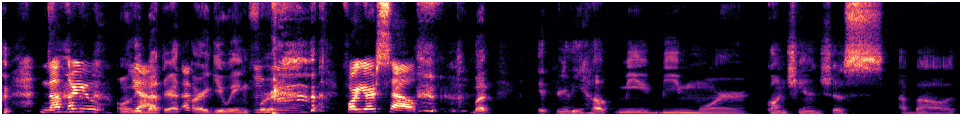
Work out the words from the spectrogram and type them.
Not are you only yeah, better at, arguing for Mhm. for yourself. but it really helped me be more conscientious about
